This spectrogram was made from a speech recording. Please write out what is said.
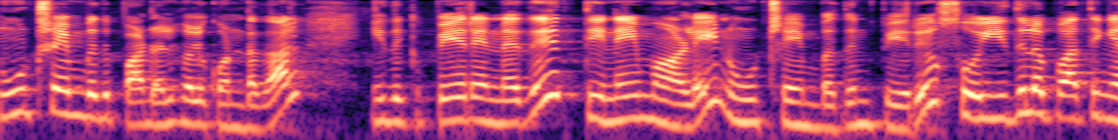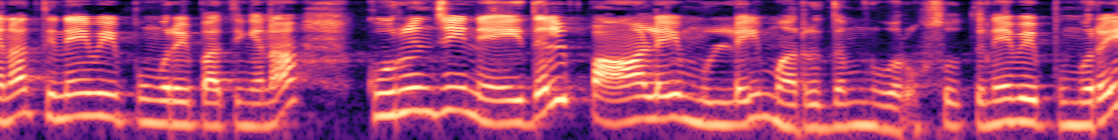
நூற்றி ஐம்பது பாடல்கள் கொண்டதால் இதுக்கு பேர் என்னது? திணை மாலை நூற்றி ஐம்பதுன்னு பேர். ஸோ இதில் பார்த்தீங்கன்னா திணை வைப்பு முறை பார்த்தீங்கன்னா குறிஞ்சி நெய்தல் பாலை முல்லை மருதம்னு வரும். ஸோ திணை வைப்பு முறை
